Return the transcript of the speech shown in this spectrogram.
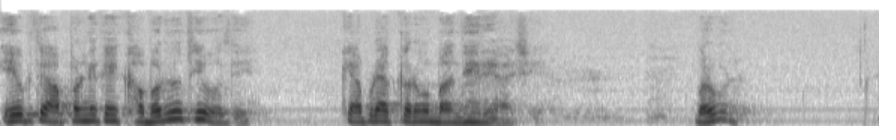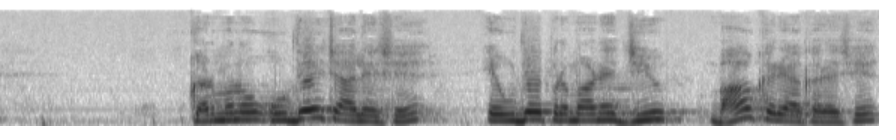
એ વખતે આપણને કંઈ ખબર નથી હોતી કે આપણે આ કર્મ બાંધી રહ્યા છીએ. બરાબર કર્મનો ઉદય ચાલે છે એ ઉદય પ્રમાણે જીવ ભાવ કર્યા કરે છે,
